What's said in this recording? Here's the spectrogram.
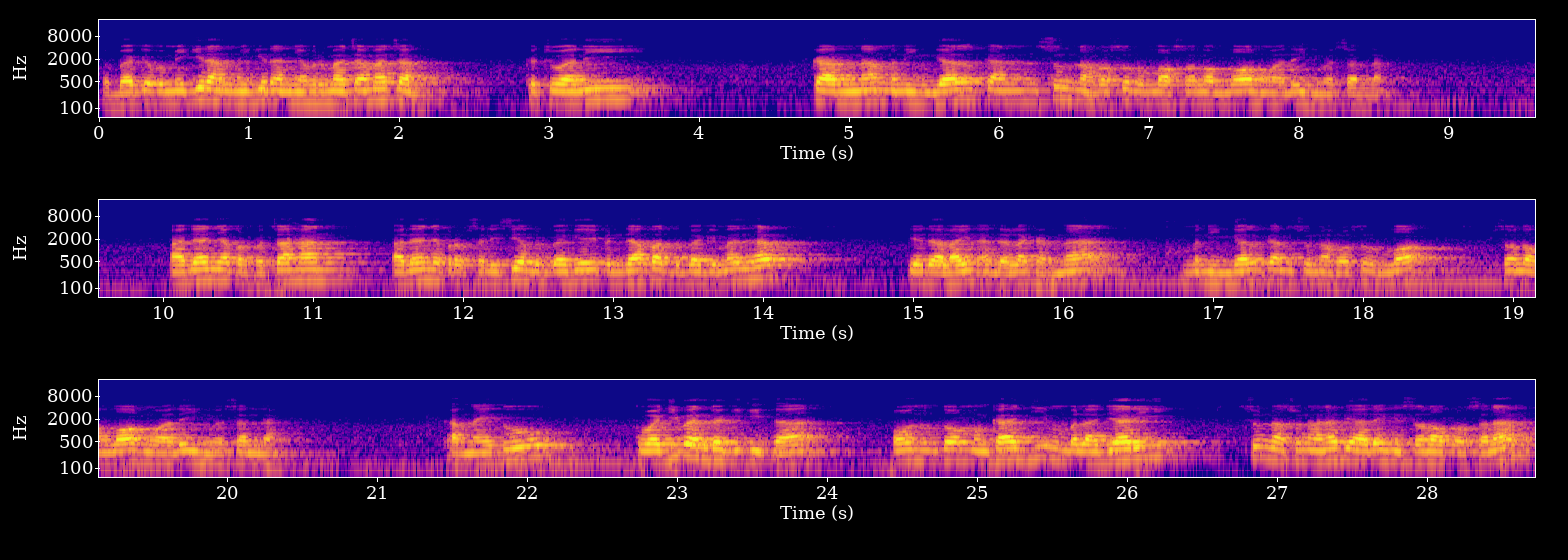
berbagai pemikiran-pemikiran yang bermacam-macam, kecuali karena meninggalkan sunnah Rasulullah Sallallahu Alaihi Wasallam. Adanya perpecahan, adanya perselisihan berbagai pendapat, berbagai madhab, tiada lain adalah karena meninggalkan sunnah Rasulullah Sallallahu Alaihi Wasallam. Karena itu kewajiban bagi kita untuk mengkaji, mempelajari sunnah-sunnah Nabi alaihi wassalam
